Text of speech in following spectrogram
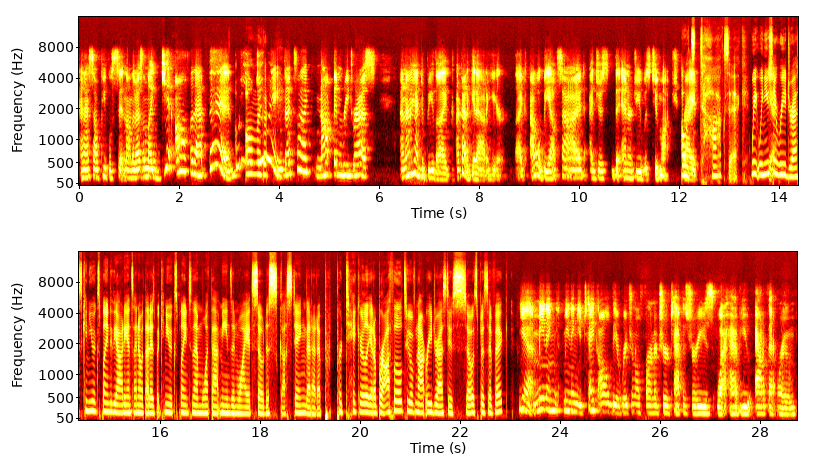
And I saw people sitting on the beds. I'm like, get off of that bed. What are oh you Oh my God. doing? That's like not been redressed. And I had to be like, I gotta get out of here. Like I will be outside. I just the energy was too much. oh, right. it's toxic. Wait, when you say redress, can you explain to the audience? I know what that is, but can you explain to them what that means and why it's so disgusting that at a particularly at a brothel to have not redressed is so specific? Yeah, meaning meaning you take all of the original furniture, tapestries, what have you, out of that room,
